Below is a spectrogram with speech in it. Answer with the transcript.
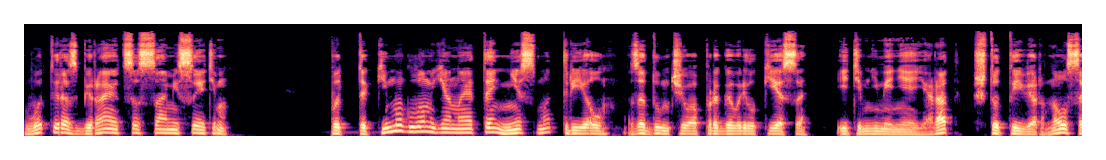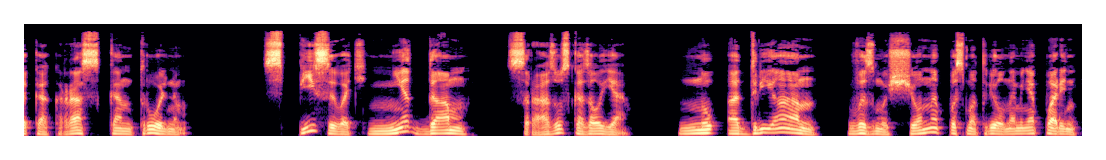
вот и разбираются сами с этим. «Под таким углом я на это не смотрел», – задумчиво проговорил Кеса. «И тем не менее я рад, что ты вернулся как раз контрольным». «Списывать не дам», – сразу сказал я. «Ну, Адриан!» – возмущенно посмотрел на меня парень.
